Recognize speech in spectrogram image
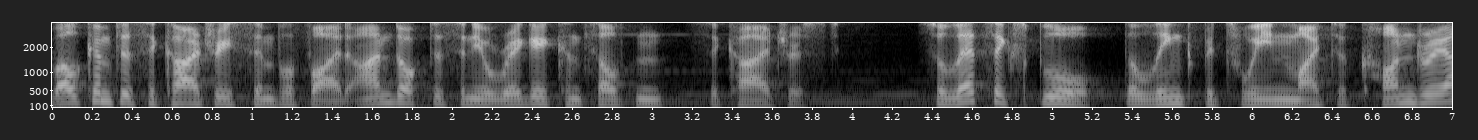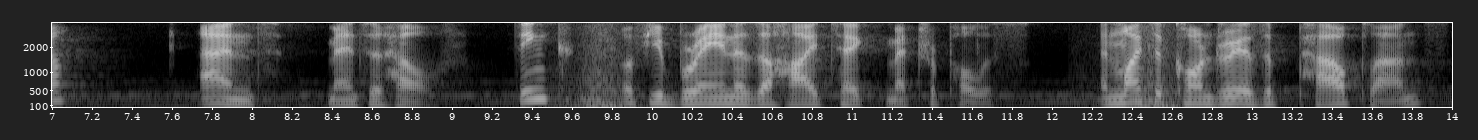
Welcome to Psychiatry Simplified. I'm Dr. Sanil Rege, consultant psychiatrist. So let's explore the link between mitochondria and mental health. Think of your brain as a high-tech metropolis and mitochondria as a power plant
